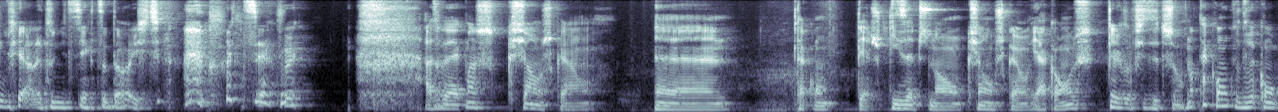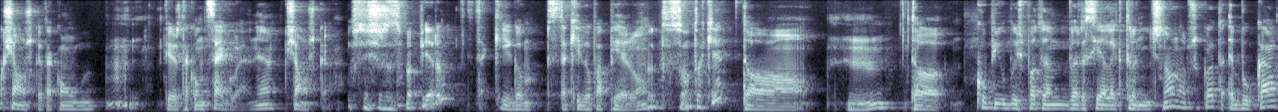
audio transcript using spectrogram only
Mówię, ale tu nic nie chce dojść. Więc jakby... A słuchaj, jak masz książkę, e, taką, wiesz, fizyczną książkę jakąś, Jak to fizyczną? no taką zwykłą książkę, taką, wiesz, taką cegłę, nie? Książkę. W sensie, że z papieru? Z takiego, z takiego papieru, To są takie? to, hmm, to kupiłbyś potem wersję elektroniczną, na przykład e-booka,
